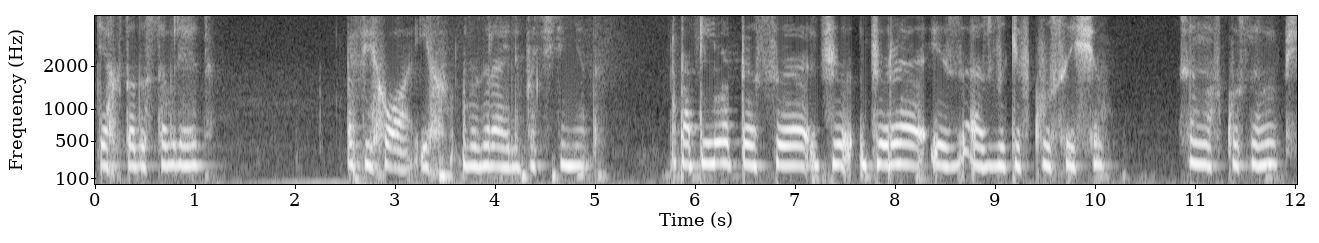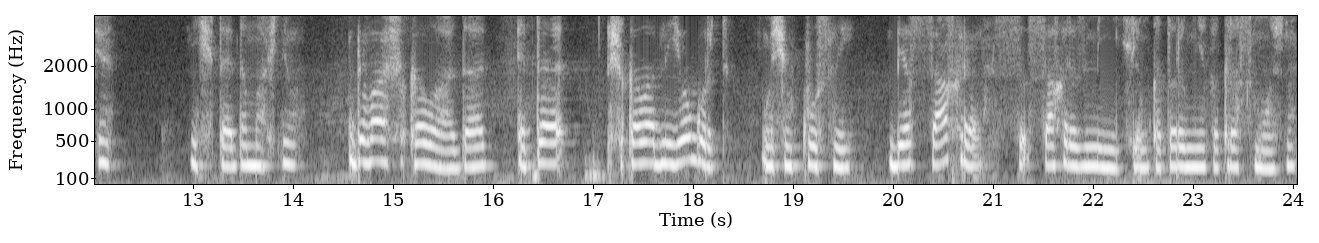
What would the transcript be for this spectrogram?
тех, кто доставляет. Пафихоа, их в Израиле почти нет. Котлета с э, пю- пюре из азбуки вкуса еще. Самое вкусное вообще, не считая домашнего. Два шоколада. Это шоколадный йогурт, очень вкусный, без сахара, с сахарозаменителем, который мне как раз можно.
